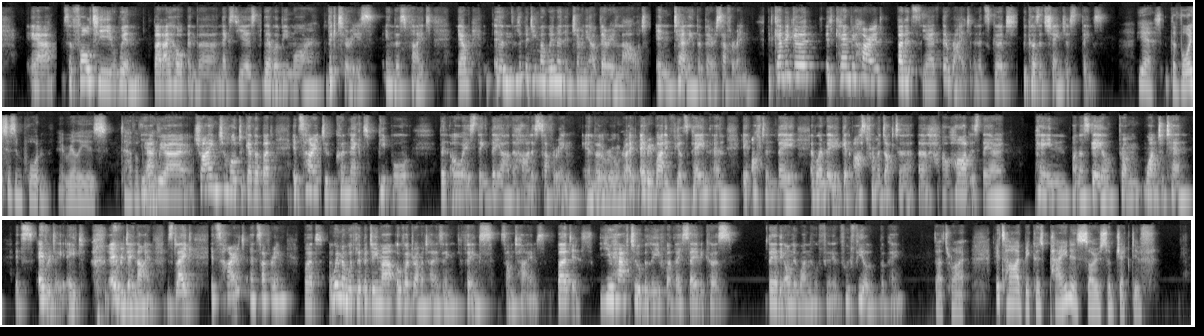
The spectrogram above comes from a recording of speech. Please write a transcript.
yeah, it's a faulty win, but I hope in the next years there will be more victories in this fight. Yeah, um, lipedema women in Germany are very loud in telling that they're suffering. It can be good, it can be hard, but it's yeah, they're right, and it's good because it changes things. Yes, the voice is important. It really is to have a voice. Yeah, we are trying to hold together, but it's hard to connect people that always think they are the hardest suffering in the room, right? Everybody feels pain, and it, often they, when they get asked from a doctor, uh, how hard is their pain on a scale from one to ten, it's every day eight, every day nine. It's like it's hard and suffering, but women with lipedema over dramatizing things sometimes. But yes. you have to believe what they say because they're the only one who feel who feel the pain. That's right. It's hard because pain is so subjective.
